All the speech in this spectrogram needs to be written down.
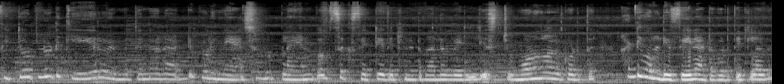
സിറ്റ് ഔട്ടിലോട്ട് കയറി വരുമ്പോൾ തന്നെ ഒരു അടിപൊളി നാച്ചുറൽ പ്ലാൻ ബോക്സ് ഒക്കെ സെറ്റ് ചെയ്തിട്ടുണ്ട്. നല്ല വലിയ സ്റ്റോണുകളൊക്കെ കൊടുത്ത് അടിപൊളി ഡിസൈൻ ആട്ടോ കൊടുത്തിട്ടുള്ളത്.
